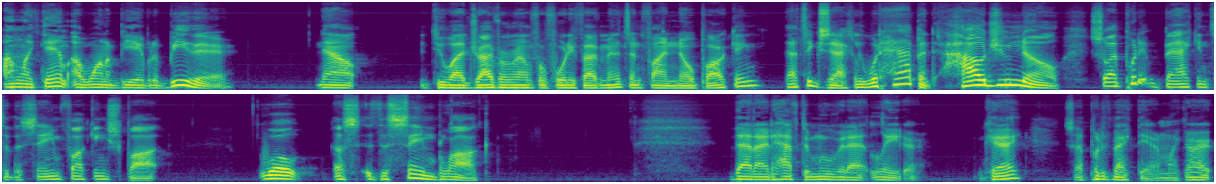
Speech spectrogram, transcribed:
I'm like, damn, I want to be able to be there. Now, do I drive around for 45 minutes and find no parking? That's exactly what happened. How'd you know? So I put it back into the same fucking spot. Well, it's the same block that I'd have to move it at later. Okay. So I put it back there. I'm like, all right,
